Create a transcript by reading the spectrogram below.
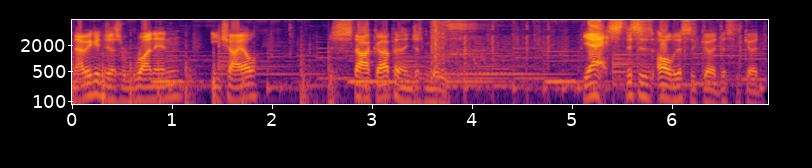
Now we can just run in each aisle, just stock up, and then just move. Yes, this is- oh, this is good, this is good.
